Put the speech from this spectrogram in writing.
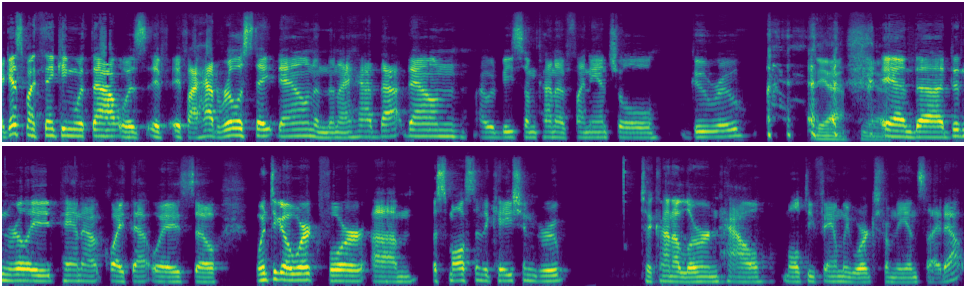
I guess my thinking with that was if if I had real estate down and then I had that down, I would be some kind of financial guru. yeah, yeah. and uh, didn't really pan out quite that way. So went to go work for um, a small syndication group to kind of learn how multifamily works from the inside out.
